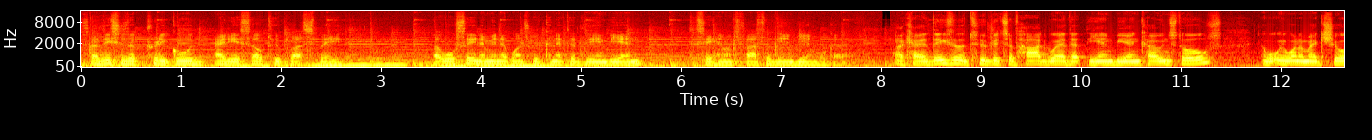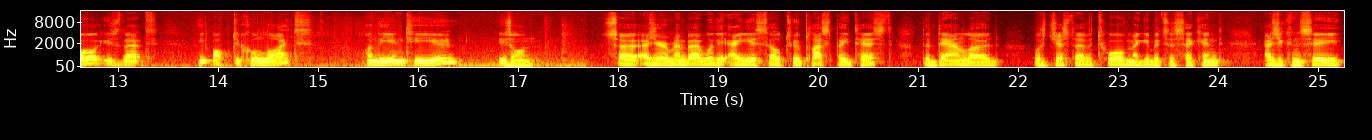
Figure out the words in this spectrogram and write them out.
So this is a pretty good ADSL 2 plus speed. But we'll see in a minute once we've connected to the NBN to see how much faster the NBN will go. Okay, these are the two bits of hardware that the NBN Co installs. And what we want to make sure is that the optical light on the NTU is on. So as you remember with the ADSL 2 Plus speed test, the download was just over 12 megabits a second. As you can see,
